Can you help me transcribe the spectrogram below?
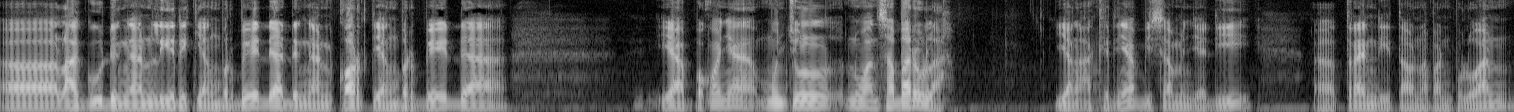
uh, lagu dengan lirik yang berbeda, dengan chord yang berbeda. Ya, pokoknya muncul nuansa baru lah yang akhirnya bisa menjadi uh, tren di tahun 80-an,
